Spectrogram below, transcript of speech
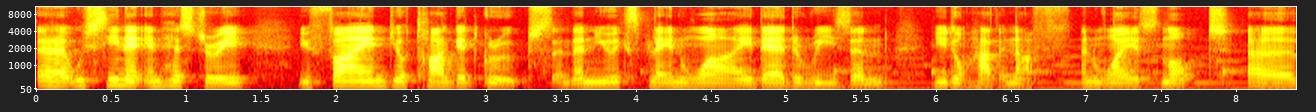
Uh, we've seen it in history. You find your target groups and then you explain why they're the reason you don't have enough and why it's not uh,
